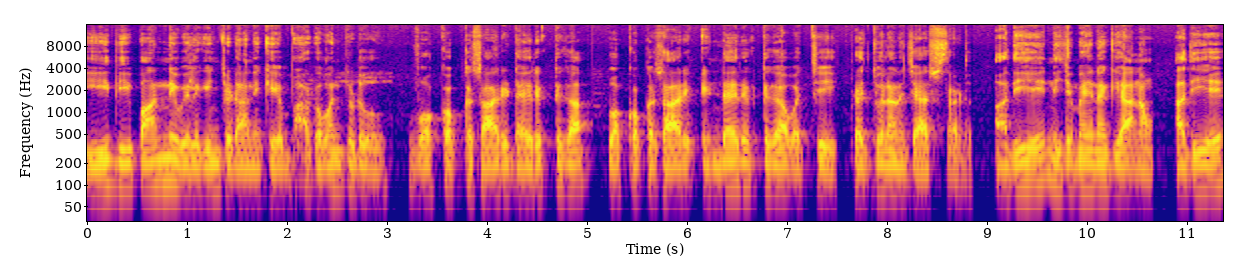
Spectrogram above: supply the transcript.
ఈ దీపాన్ని వెలిగించడానికి భగవంతుడు ఒక్కొక్కసారి డైరెక్ట్గా ఒక్కొక్కసారి ఇండైరెక్ట్గా వచ్చి ప్రజ్వలన చేస్తాడు. అది ఏ నిజమైన జ్ఞానం. అది ఏ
